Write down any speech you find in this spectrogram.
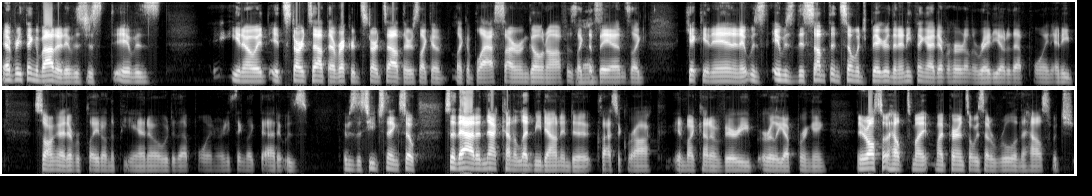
Everything about it, it was just, it was, you know, it, it starts out that record starts out. There's like a like a blast siren going off. It's like Yes. the band's like kicking in, and it was it was this something so much bigger than anything I'd ever heard on the radio to that point. Any song I'd ever played on the piano to that point, or anything like that. It was it was this huge thing. So so that and that kind of led me down into classic rock in my kind of very early upbringing. And it also helped my my parents always had a rule in the house, which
